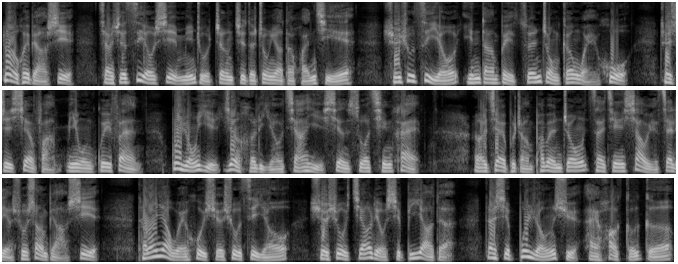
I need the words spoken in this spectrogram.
陆委会表示，讲学自由是民主政治的重要的环节，学术自由应当被尊重跟维护，这是宪法明文规范，不容以任何理由加以限缩侵害。而教育部长潘文忠在今天下午也在脸书上表示，台湾要维护学术自由，学术交流是必要的，但是不容许矮化格格。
